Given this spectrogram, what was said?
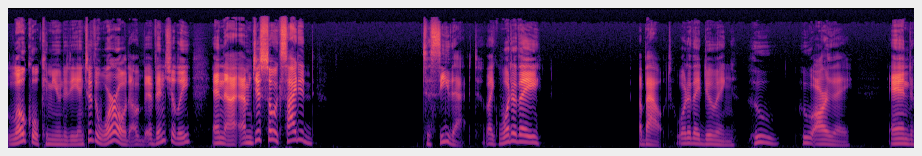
local community and to the world uh, eventually. And I, I'm just so excited to see that. Like, what are they about? What are they doing? Who who are they? And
